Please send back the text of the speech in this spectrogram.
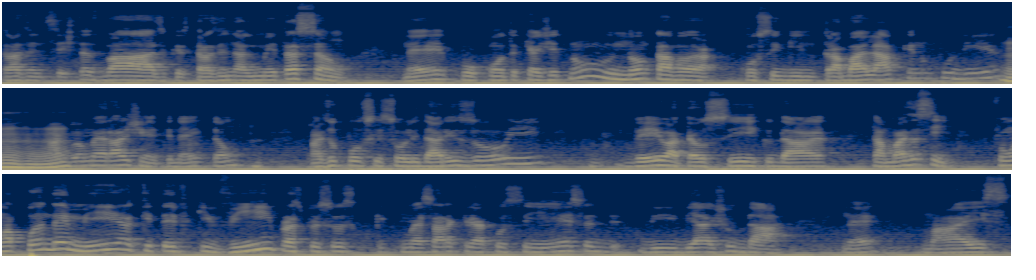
Trazendo cestas básicas, trazendo alimentação, né? Por conta que a gente não, não tava conseguindo trabalhar porque não podia Uhum. aglomerar gente, né? Então, mas o povo se solidarizou e veio até o circo da tá mais assim, foi uma pandemia que teve que vir para as pessoas que começaram a criar consciência de, de, de ajudar, né? Mas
